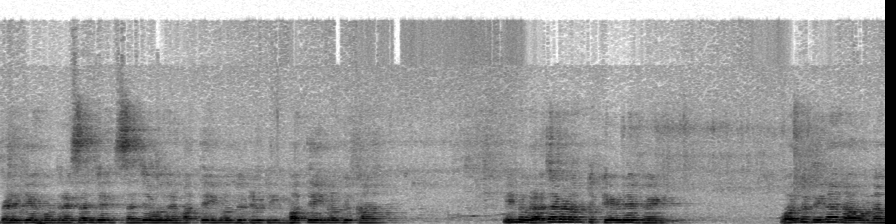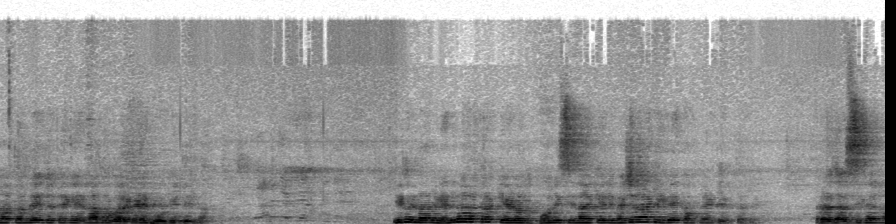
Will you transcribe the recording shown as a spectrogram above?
ಬೆಳಿಗ್ಗೆ ಹೋದರೆ ಸಂಜೆ ಸಂಜೆ ಹೋದರೆ ಮತ್ತೆ ಇನ್ನೊಂದು ಡ್ಯೂಟಿ ಮತ್ತೆ ಇನ್ನೊಂದು ಕಾನ್ ಇನ್ನು ರಜೆಗಳಂತೂ ಕೇಳಲೇಬೇಡಿ. ಒಂದು ದಿನ ನಾವು ನಮ್ಮ ತಂದೆ ಜೊತೆಗೆ ಎಲ್ಲಾದರೂ ಹೊರಗಡೆ ಹೋಗಿದ್ದಿಲ್ಲ. ಇದು ನಾನು ಎಲ್ಲರ ಹತ್ರ ಕೇಳೋದು, ಪೊಲೀಸ್ ಇಲಾಖೆಯಲ್ಲಿ ಮೆಜಾರಿಟಿ ಇದೇ ಕಂಪ್ಲೇಂಟ್ ಇರ್ತದೆ. ರಜಾ ಸಿಗಲ್ಲ,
